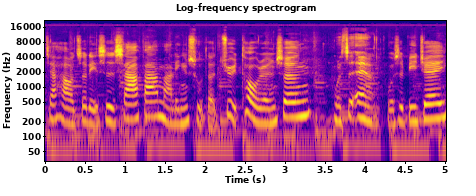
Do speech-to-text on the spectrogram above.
大家好，这里是沙发马铃薯的剧透人生，我是 Ann，我是 BJ。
